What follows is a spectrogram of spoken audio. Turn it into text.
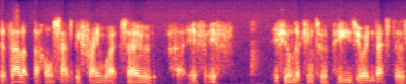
develop the whole SASB framework. So uh, if if if you're looking to appease your investors,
